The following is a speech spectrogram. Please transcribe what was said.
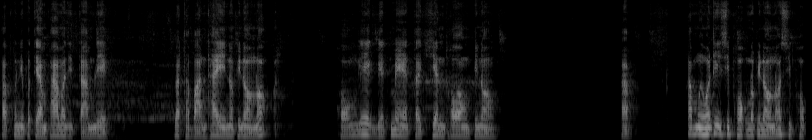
ครับวันนี้โปรแกรมพามาติดตามเลขรัฐบาลไทยเนาะพี่น้องเนาะของเลขเด็ดแม่ตะเคียนทองพี่น้อง ครับ ครับมือวันที่สิบหกเนาะพี่น้องเนาะสิบหก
